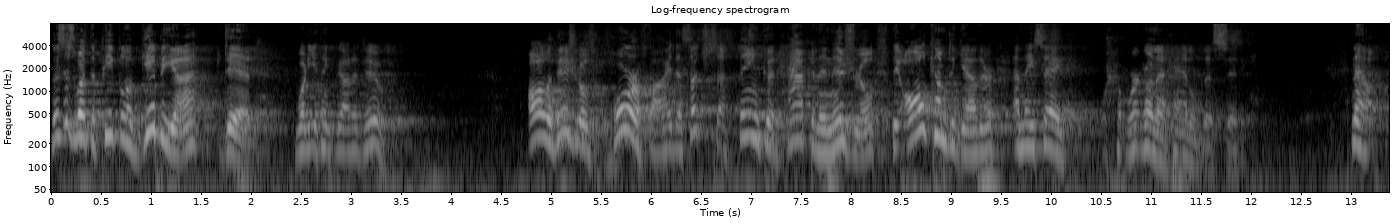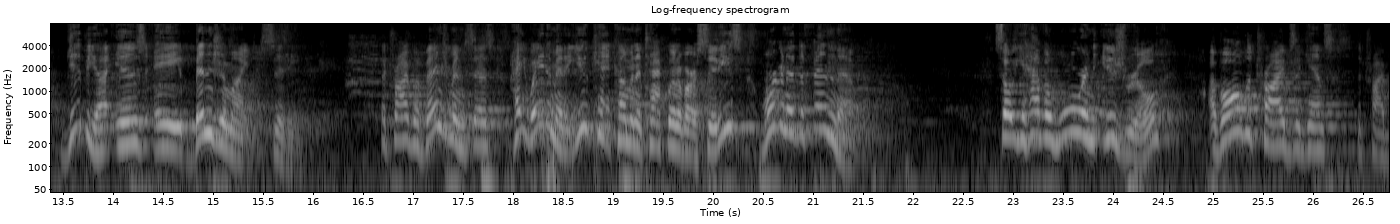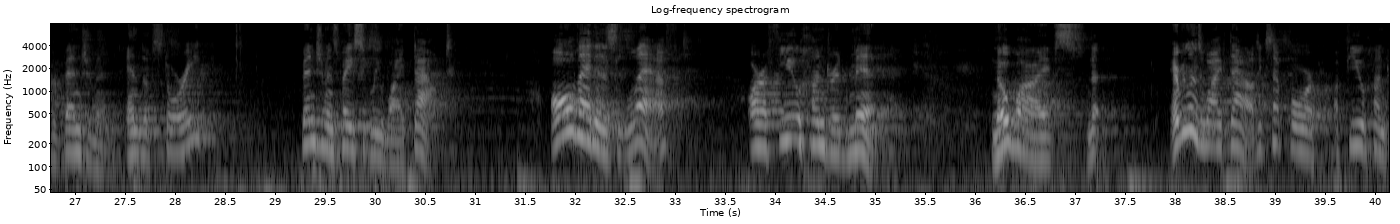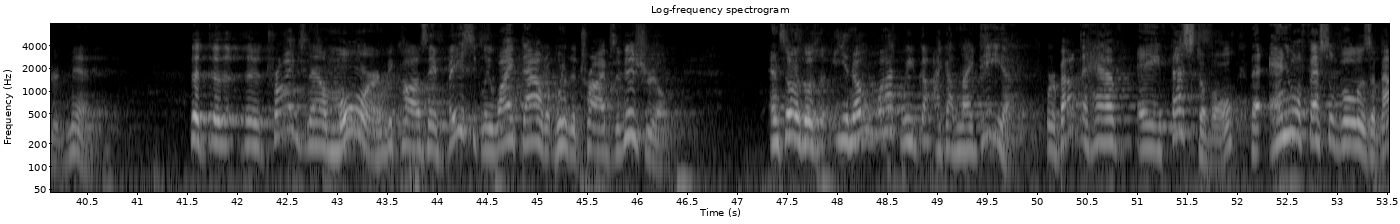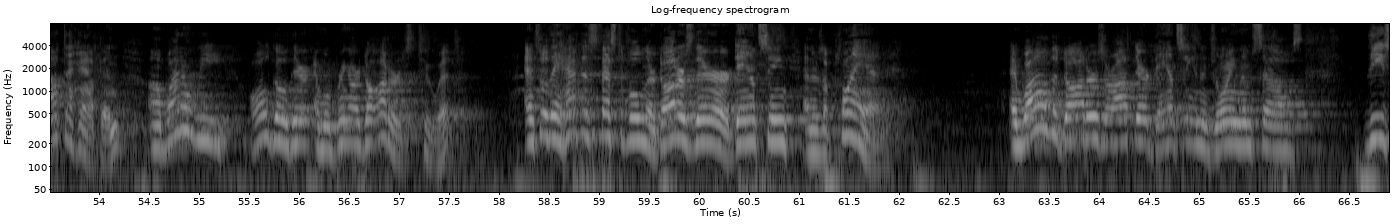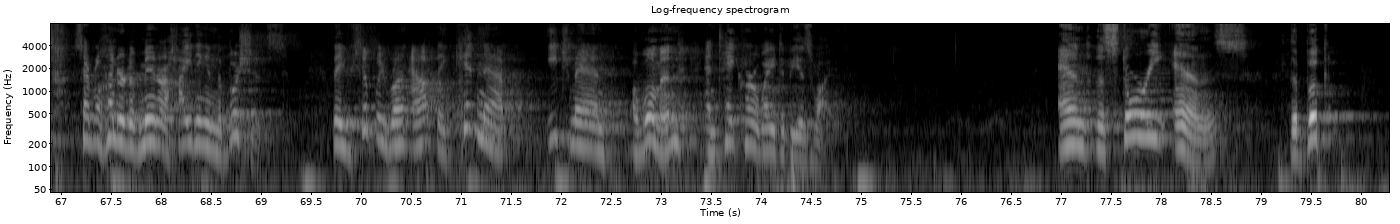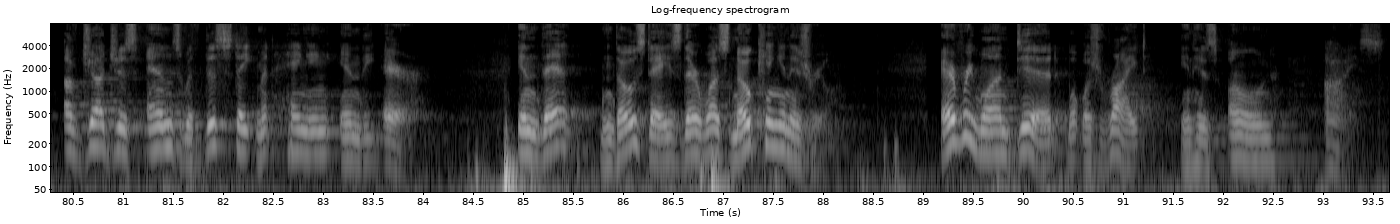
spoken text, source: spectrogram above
This is what the people of Gibeah did. What do you think we ought to do? All of Israel's horrified that such a thing could happen in Israel. They all come together and they say, We're going to handle this city. Now, Gibeah is a Benjamite city. The tribe of Benjamin says, Hey, wait a minute, you can't come and attack one of our cities. We're going to defend them. So you have a war in Israel of all the tribes against the tribe of Benjamin. End of story. Benjamin's basically wiped out. All that is left are a few hundred men. No wives. No, everyone's wiped out except for a few hundred men. The, the, the, tribes now mourn because they've basically wiped out one of the tribes of Israel. And someone goes, You know what? We've got, I got an idea. We're about to have a festival. The annual festival is about to happen. Uh, why don't we all go there and we'll bring our daughters to it? And so they have this festival, and their daughters there are dancing, and there's a plan. And while the daughters are out there dancing and enjoying themselves, these several hundred of men are hiding in the bushes. They simply run out, they kidnap each man a woman and take her away to be his wife. And the story ends, the book of Judges ends with this statement hanging in the air. In, that, in those days, there was no king in Israel. Everyone did what was right in his own eyes.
